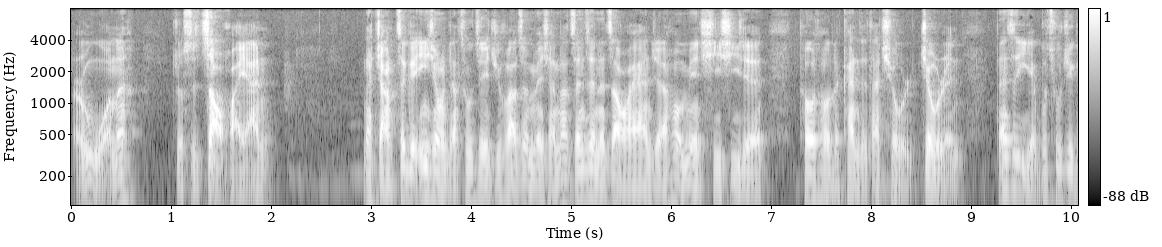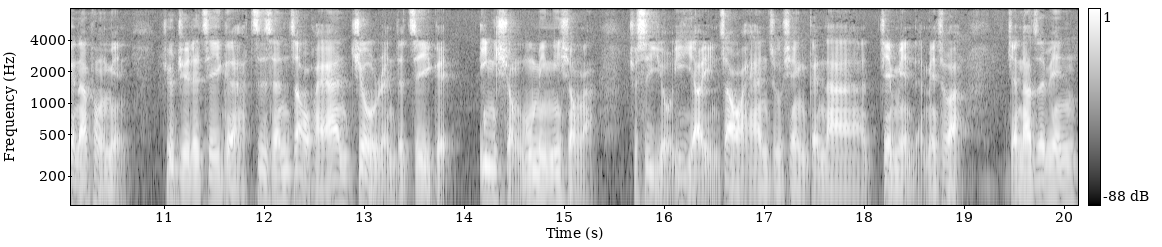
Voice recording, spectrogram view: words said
而我呢，就是赵怀安。那讲这个英雄讲出这句话之后，没想到真正的赵怀安就在后面细细的、偷偷的看着他救救人，但是也不出去跟他碰面，就觉得这个自称赵怀安救人的这个英雄无名英雄啊，就是有意要引赵怀安出现跟他见面的，没错啊。讲到这边。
